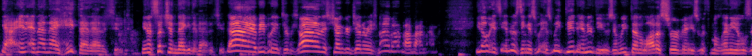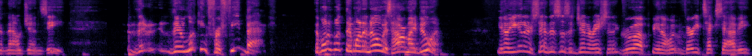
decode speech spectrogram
Yeah and, and, and i hate that attitude. You know it's such a negative attitude. Ah people in terms ah this younger generation ah, blah, blah, blah, you know it's interesting as, as we did interviews and we've done a lot of surveys with millennials and now gen z they're, they're looking for feedback. What, what they want to know is how am I doing? You know, you got to understand this is a generation that grew up, you know, very tech savvy,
